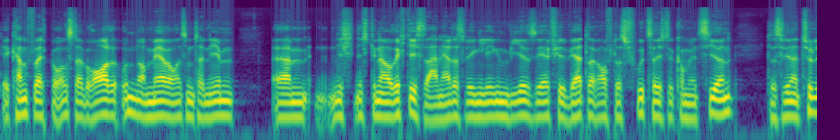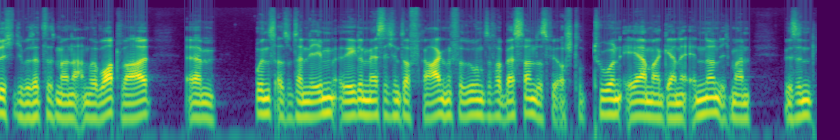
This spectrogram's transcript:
der kann vielleicht bei uns in der Branche und noch mehr bei uns im Unternehmen ähm, nicht, nicht genau richtig sein. Ja? Deswegen legen wir sehr viel Wert darauf, das frühzeitig zu kommunizieren, dass wir natürlich, ich übersetze jetzt mal eine andere Wortwahl, ähm, uns als Unternehmen regelmäßig hinterfragen und versuchen zu verbessern, dass wir auch Strukturen eher mal gerne ändern. Ich meine, wir sind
